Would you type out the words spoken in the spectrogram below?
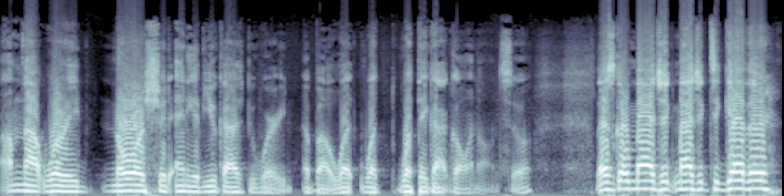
I'm not worried, nor should any of you guys be worried about what what what they got going on. So let's go Magic, Magic together.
